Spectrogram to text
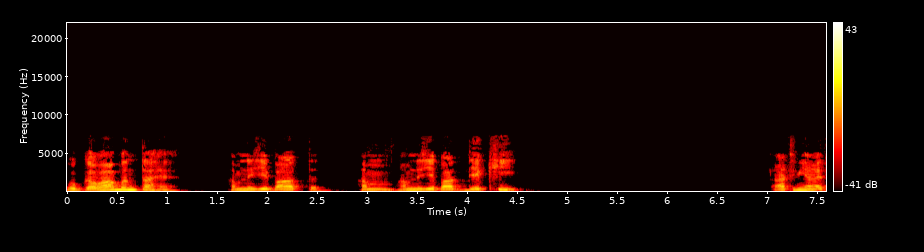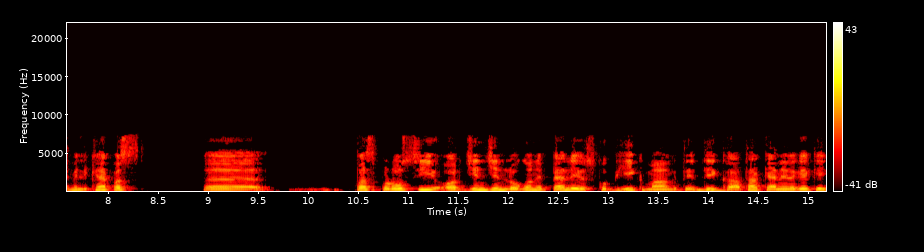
وہ گواہ بنتا ہے۔ ہم نے یہ بات، ہم ہم نے یہ بات دیکھی۔ آٹھویں آیت میں لکھا ہے، پس پس پڑوسی اور جن جن لوگوں نے پہلے اس کو بھیک مانگتے دیکھا تھا، کہنے لگے کہ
